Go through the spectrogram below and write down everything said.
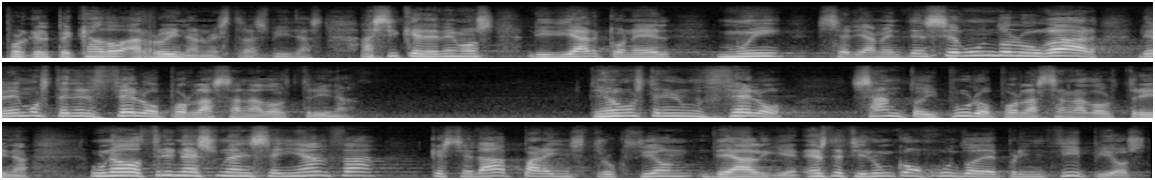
porque el pecado arruina nuestras vidas. Así que debemos lidiar con él muy seriamente. En segundo lugar, debemos tener celo por la sana doctrina. Debemos tener un celo santo y puro por la sana doctrina. Una doctrina es una enseñanza que se da para instrucción de alguien, es decir, un conjunto de principios,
